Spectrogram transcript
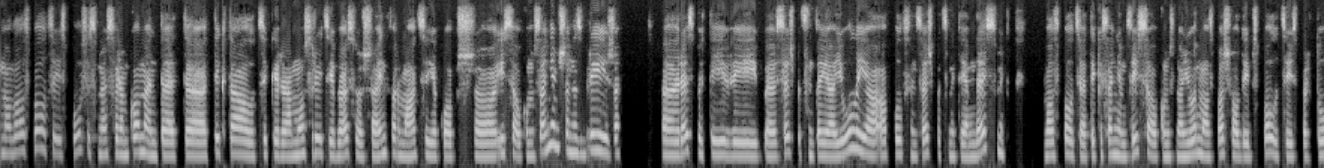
no valsts policijas puses mēs varam komentēt uh, tik tālu, cik ir uh, mūsu rīcībā esošā informācija kopš uh, izsaukuma saņemšanas brīža. Eh, respektīvi 16. Eh, jūlijā ap 16.10. Valsts policijā tika saņemts izsaukums no Jūrmālas pašvaldības policijas par to,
